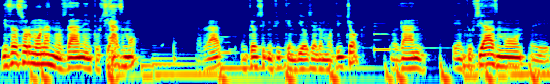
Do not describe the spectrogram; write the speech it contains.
y esas hormonas nos dan entusiasmo, ¿verdad? Entero significa en Dios, ya lo hemos dicho, nos dan entusiasmo, eh,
